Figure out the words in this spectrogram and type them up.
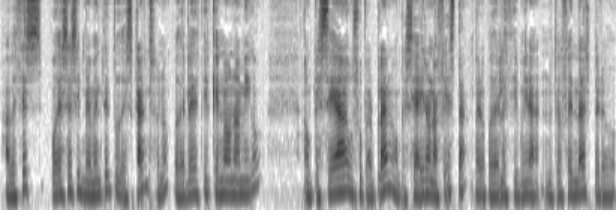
A veces puede ser simplemente tu descanso, ¿no? Poderle decir que no a un amigo aunque sea un superplano, aunque sea ir a una fiesta, pero poderle decir, mira, no te ofendas, pero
